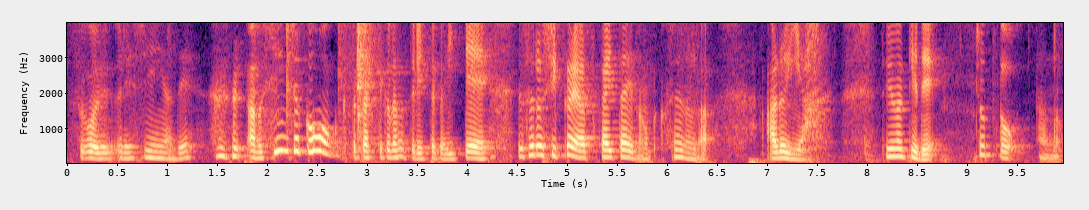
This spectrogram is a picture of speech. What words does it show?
すごい嬉しいんやで。あの、進捗報告とかしてくださってる人がいて、でそれをしっかり扱いたいのとかそういうのがあるんや。というわけで、ちょっと、あの、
